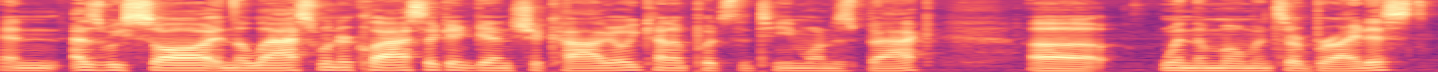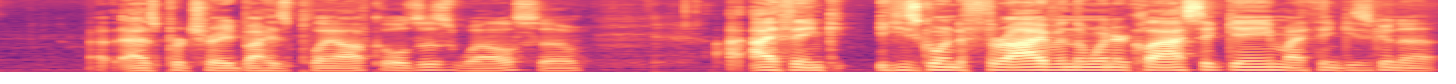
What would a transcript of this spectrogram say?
and as we saw in the last Winter Classic against Chicago, he kind of puts the team on his back. Uh, when the moments are brightest, as portrayed by his playoff goals as well. So I think he's going to thrive in the Winter Classic game. I think he's going to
